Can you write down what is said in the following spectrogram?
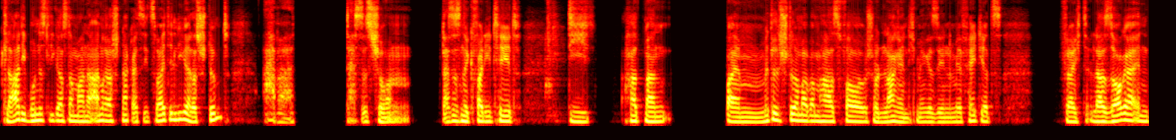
klar, die Bundesliga ist nochmal ein anderer Schnack als die zweite Liga, das stimmt, aber das ist schon, das ist eine Qualität, die hat man beim Mittelstürmer beim HSV schon lange nicht mehr gesehen. Mir fällt jetzt vielleicht La Soga in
